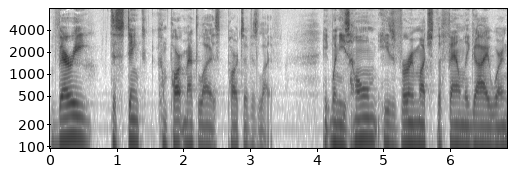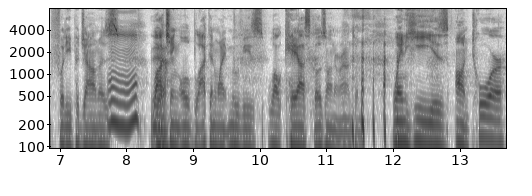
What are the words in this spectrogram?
very distinct compartmentalized parts of his life. He, when he's home, he's very much the family guy wearing footy pajamas, mm-hmm. watching old black and white movies while chaos goes on around him. when he is on tour,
